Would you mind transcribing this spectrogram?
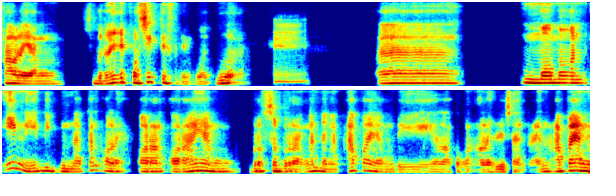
hal yang sebenarnya positif nih buat gue. Hmm. Uh, momen ini digunakan oleh orang-orang yang berseberangan dengan apa yang dilakukan oleh desain apa yang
